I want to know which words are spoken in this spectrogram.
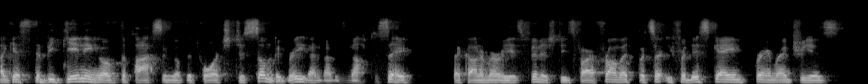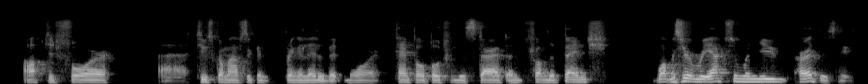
I guess, the beginning of the passing of the torch to some degree. And that is not to say that Conor Murray is finished. He's far from it. But certainly for this game, Graham Rowntree has opted for uh, two scrum halves who can bring a little bit more tempo both from the start and from the bench. What was your reaction when you heard this news?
